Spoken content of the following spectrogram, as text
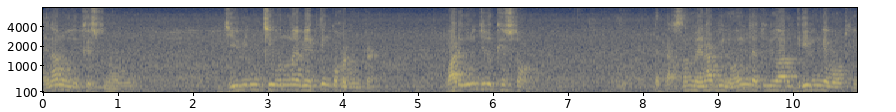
అయినా ను దుఃఖిస్తున్నావు జీవించి ఉన్న వ్యక్తి ఇంకొకడు ఉంటాడు వాడి గురించి దుఃఖించడం the person may not be know it you are grieving about he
